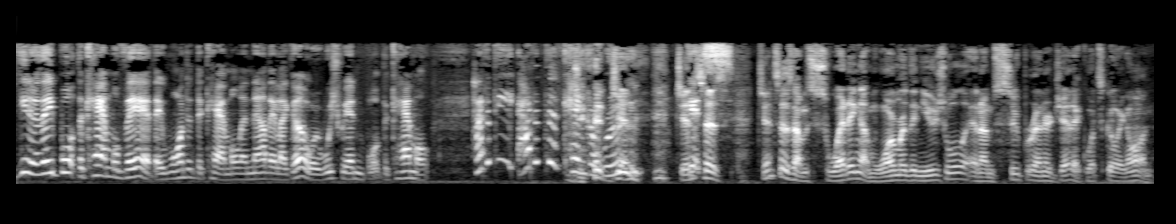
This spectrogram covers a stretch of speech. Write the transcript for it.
you know, they bought the camel there. They wanted the camel, and now they're like, "Oh, I wish we hadn't bought the camel." How did the How did the kangaroo? Jen, Jen says, Jen says, I'm sweating, I'm warmer than usual, and I'm super energetic. What's going on?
